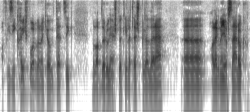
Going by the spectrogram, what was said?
a fizikai sportban, hogyha úgy tetszik, a labdarúgás tökéletes példa rá, a legnagyobb szárok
